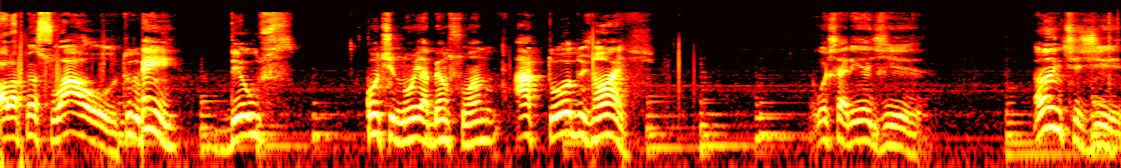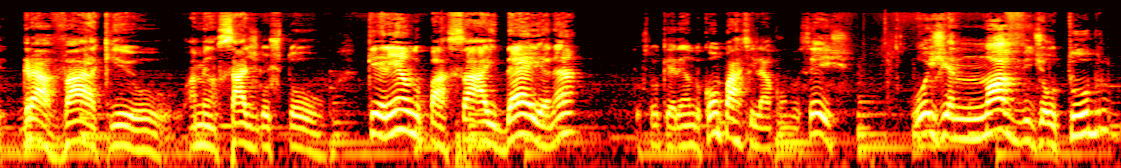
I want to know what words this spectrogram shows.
Fala pessoal, tudo bem? Deus continue abençoando a todos nós. Eu gostaria de, antes de gravar aqui o, a mensagem que eu estou querendo passar, a ideia, né? Que eu estou querendo compartilhar com vocês. Hoje é 9 de outubro,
